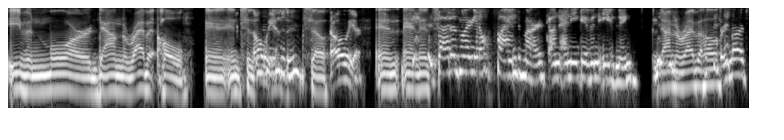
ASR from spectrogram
even more down the rabbit hole and into the oh, music. Yeah. So, oh yeah, and and it's that is where you'll find Mark on any given evening. Down the rabbit hole. Pretty much.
